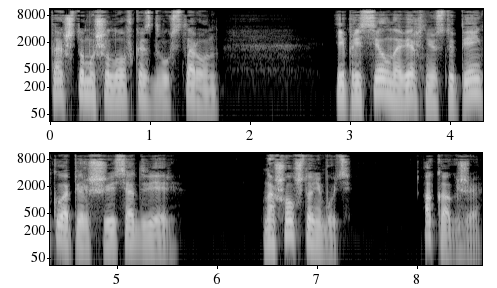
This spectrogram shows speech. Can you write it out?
Так что мышеловка с двух сторон. И присел на верхнюю ступеньку, опершись о дверь. Нашел что-нибудь? А как же?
